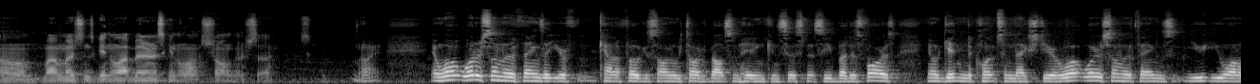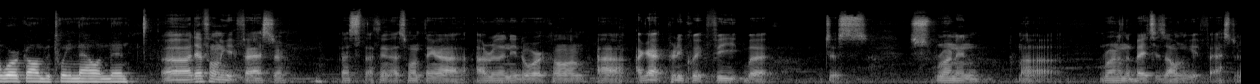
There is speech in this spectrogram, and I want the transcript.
um, my emotions getting a lot better and it's getting a lot stronger. So. All right. And what what are some of the things that you're kind of focused on? We talked about some hitting consistency, but as far as you know, getting to Clemson next year, what what are some of the things you, you want to work on between now and then? Uh, I definitely want to get faster. That's I think that's one thing I, I really need to work on. Uh, I got pretty quick feet, but just, just running uh, running the bases, I want to get faster.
